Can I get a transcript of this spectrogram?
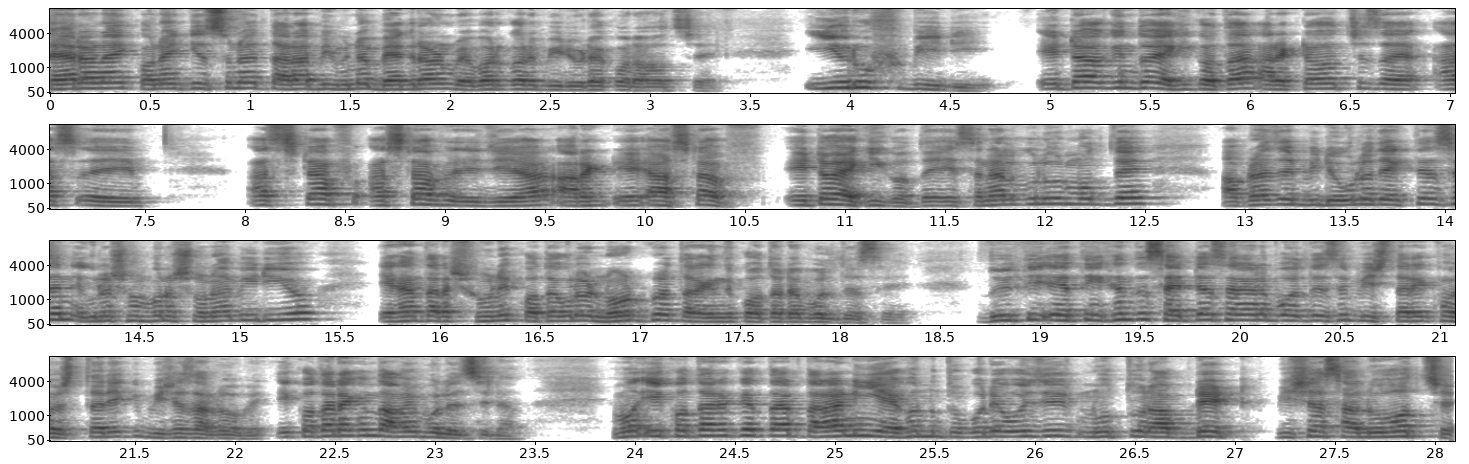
স্যারা নাই, কোনো কিছু নয় তারা বিভিন্ন ব্যাকগ্রাউন্ড ব্যবহার করে ভিডিওটা করা হচ্ছে। ইউরুফ বিডি এটাও কিন্তু একই কথা। আরেকটা হচ্ছে যে আস আশরাফ আশরাফ যে আরেক, এ, আশরাফ, এটাও একই কথা। এই চ্যানেলগুলোর মধ্যে আপনারা যে ভিডিওগুলো দেখতেছেন, এগুলো সম্পূর্ণ শোনা ভিডিও। এখানে তারা শুনে কথাগুলো নোট করে তারা কিন্তু কথাটা বলতেছে। দুই এখান থেকে সাইডটা চ্যানেল বলতেছে, বিশ তারিখ, পঁচিশ তারিখ বিশে চালু হবে। এই কথাটা কিন্তু আমি বলেছিলাম। এবং এই কথাটাকে তার, তারা নিয়ে এখন নতুন করে ওই যে নতুন আপডেট বিশা চালু হচ্ছে,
